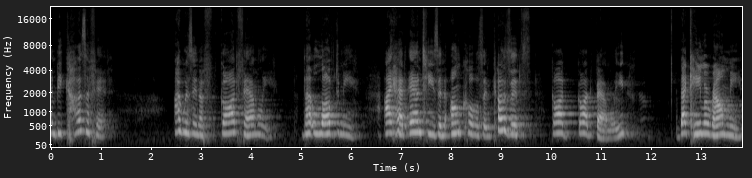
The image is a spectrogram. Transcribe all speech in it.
And because of it, I was in a God family that loved me. I had aunties and uncles and cousins, God, God family, that came around me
